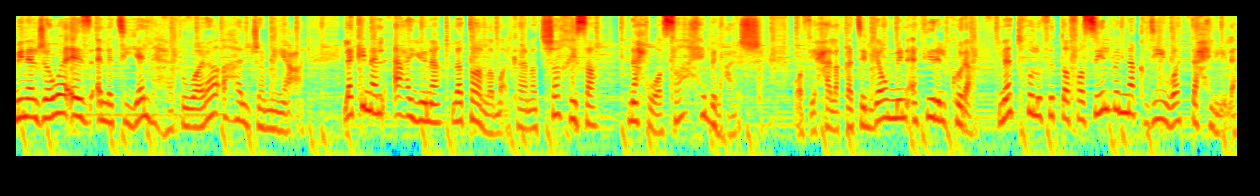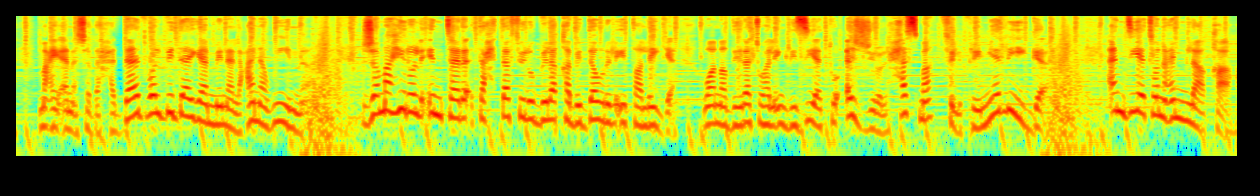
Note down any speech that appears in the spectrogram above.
من الجوائز التي يلهث وراءها الجميع. لكن الأعين لطالما كانت شاخصة نحو صاحب العرش. وفي حلقة اليوم من أثير الكرة ندخل في التفاصيل بالنقد والتحليل. معي أنا شذى حداد والبداية من العناوين. جماهير الإنتر تحتفل بلقب الدوري الإيطالي ونظيرتها الإنجليزية تؤجل الحسم في البريمير ليج أندية عملاقة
